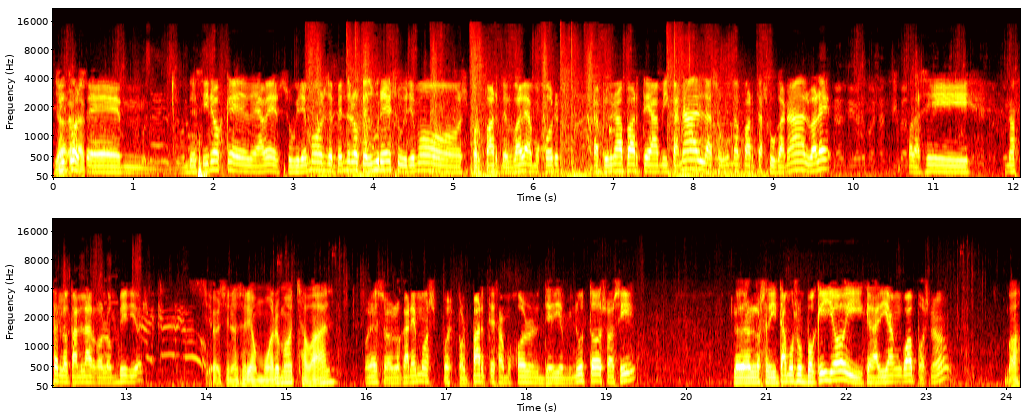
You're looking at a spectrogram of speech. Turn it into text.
Ya, Chicos, eh, mm, deciros que, a ver, subiremos, depende de lo que dure, subiremos por partes, ¿vale? A lo mejor la primera parte a mi canal, la segunda parte a su canal, ¿vale? Para así no hacerlo tan largo los vídeos. A ver si no sería un muermo, chaval. Por eso, lo que haremos pues por partes, a lo mejor de 10 minutos o así. Lo- Los editamos un poquillo y quedarían guapos, ¿no? Va.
